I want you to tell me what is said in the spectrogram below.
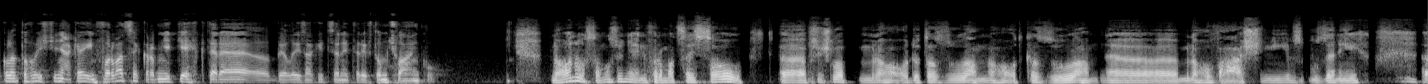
kolem toho ještě nějaké informace, kromě těch, které byly zachyceny tedy v tom článku? No ano, samozřejmě informace jsou. E, přišlo mnoho dotazů a mnoho odkazů a e, mnoho vášní vzbuzených. E,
